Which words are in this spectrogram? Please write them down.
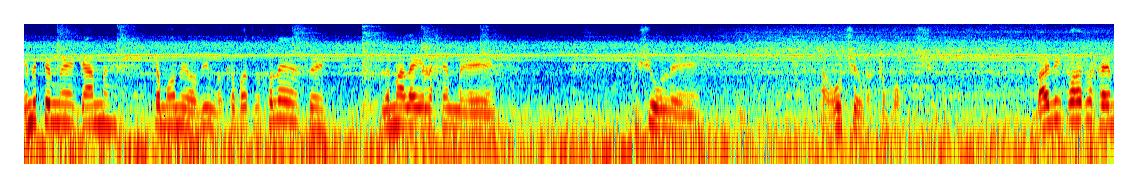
אם אתם אה, גם כמוני אוהבים רכבות וכולי, אז אה, למעלה יהיה לכם אה, קישור לערוץ של רכבות שלי. ביי להתראות לכם.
